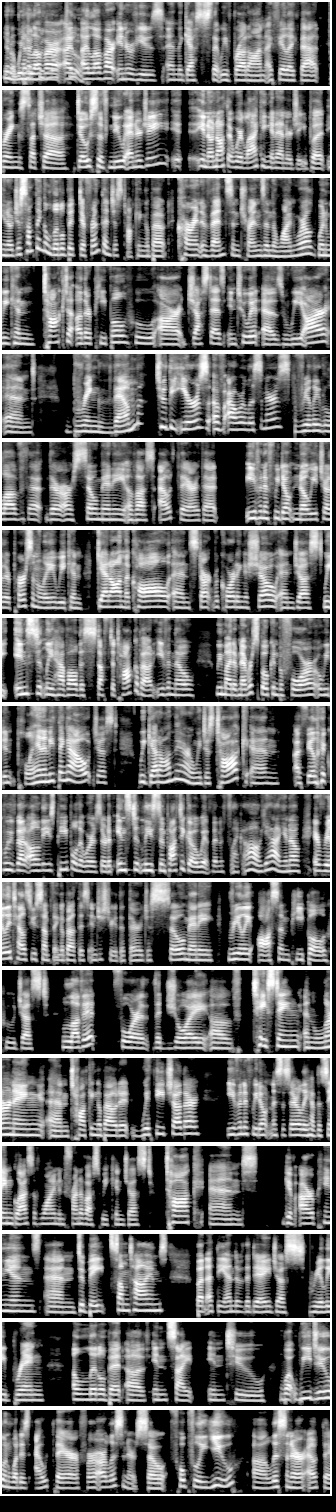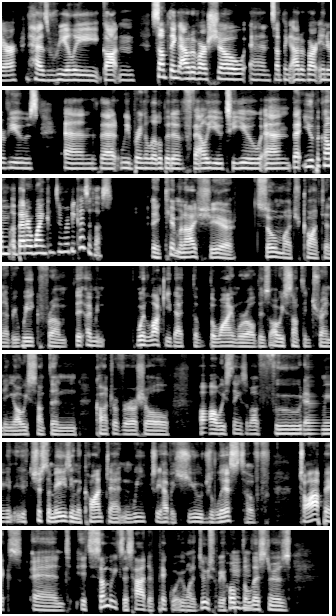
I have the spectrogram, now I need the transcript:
you know, we I love our I. I love our interviews and the guests that we've brought on. I feel like that brings such a dose of new energy. It- you know, not that we're lacking in energy, but you know, just something a little bit different than just talking about current events and trends in the wine world. When we can talk to other people who are just as into it as we are and bring them to the ears of our listeners. I really love that there are so many of us out there that even if we don't know each other personally, we can get on the call and start recording a show and just we instantly have all this stuff to talk about, even though we might have never spoken before or we didn't plan anything out. Just we get on there and we just talk. And I feel like we've got all these people that we're sort of instantly simpatico with. And it's like, oh, yeah, you know, it really tells you something about this industry that there are just so many really awesome people who just love it for the joy of tasting and learning and talking about it with each other. Even if we don't necessarily have the same glass of wine in front of us, we can just talk and give our opinions and debate sometimes. But at the end of the day, just really bring a little bit of insight into what we do and what is out there for our listeners. So hopefully, you, uh, listener out there, has really gotten something out of our show and something out of our interviews and that we bring a little bit of value to you and that you become a better wine consumer because of us. And Kim and I share so much content every week from the, I mean, we're lucky that the, the wine world is always something trending, always something controversial, always things about food. I mean, it's just amazing the content. And we actually have a huge list of topics. And it's some weeks it's hard to pick what we want to do. So we hope mm-hmm. the listeners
